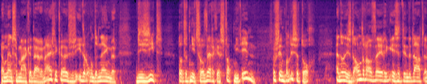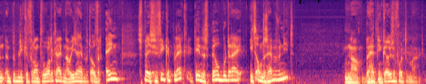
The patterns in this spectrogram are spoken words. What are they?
Nou, mensen maken daar hun eigen keuzes. Ieder ondernemer die ziet dat het niet zal werken, stapt niet in. Zo simpel is het toch? En dan is de andere afweging, is het inderdaad een, een publieke verantwoordelijkheid? Nou, hier hebben we het over één specifieke plek, een kinderspeelboerderij. Iets anders hebben we niet. Nou, daar heb je een keuze voor te maken.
